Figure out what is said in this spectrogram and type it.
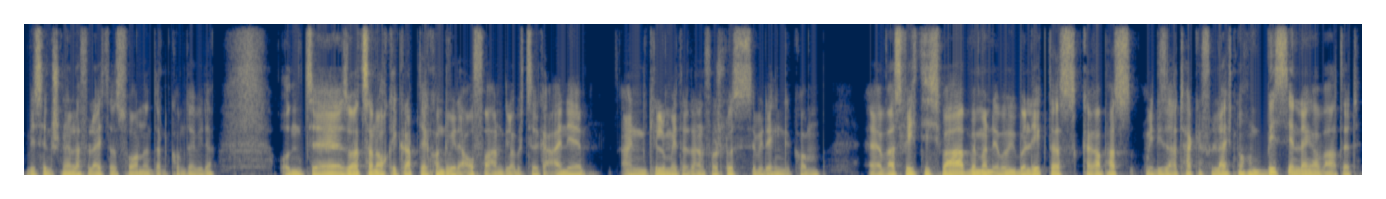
Ein bisschen schneller vielleicht als vorne und dann kommt er wieder. Und äh, so hat es dann auch geklappt. Er konnte wieder auffahren, glaube ich, circa eine, einen Kilometer dann vor Schluss ist er wieder hingekommen. Äh, was wichtig war, wenn man aber überlegt, dass Carapaz mit dieser Attacke vielleicht noch ein bisschen länger wartet,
